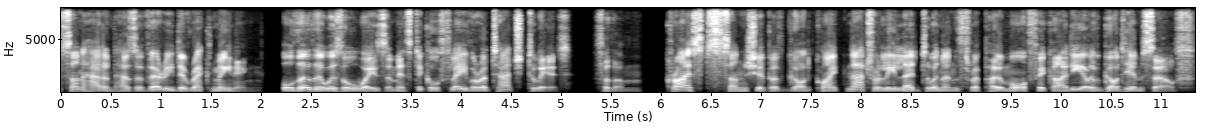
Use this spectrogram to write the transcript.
son had and has a very direct meaning, although there was always a mystical flavor attached to it. For them, Christ's sonship of God quite naturally led to an anthropomorphic idea of God himself,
